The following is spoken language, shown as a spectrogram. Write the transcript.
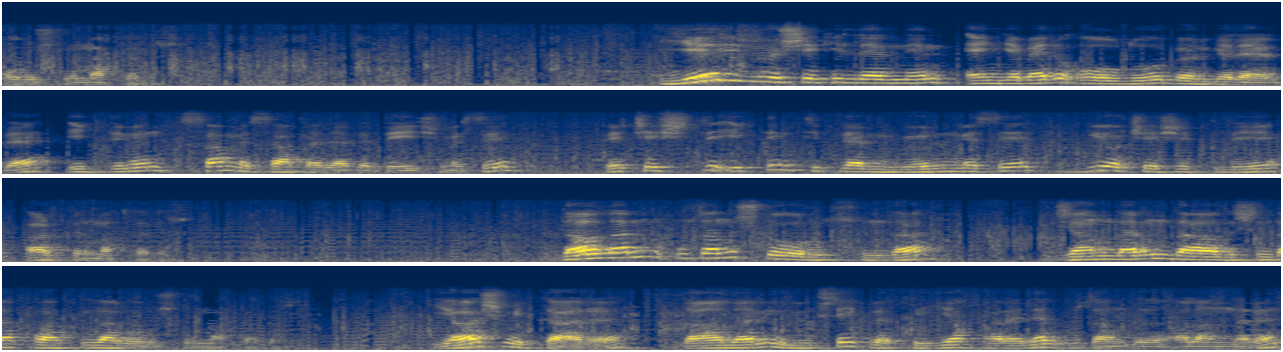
oluşturmaktadır. Yeryüzü şekillerinin engebeli olduğu bölgelerde iklimin kısa mesafelerde değişmesi ve çeşitli iklim tiplerinin görülmesi biyoçeşitliliği arttırmaktadır. Dağların uzanış doğrultusunda canlıların dağılışında farklılar oluşturmaktadır. Yağış miktarı dağların yüksek ve kıyıya paralel uzandığı alanların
